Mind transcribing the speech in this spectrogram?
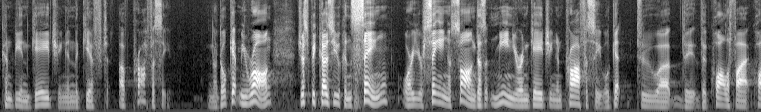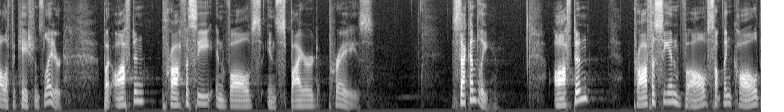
can be engaging in the gift of prophecy. Now, don't get me wrong, just because you can sing or you're singing a song doesn't mean you're engaging in prophecy. We'll get to uh, the, the qualify, qualifications later. But often, prophecy involves inspired praise. Secondly, often, prophecy involves something called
